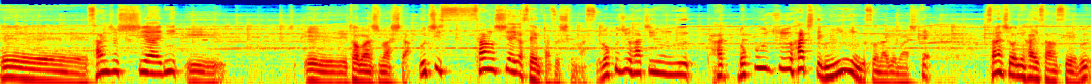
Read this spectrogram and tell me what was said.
えー、30試合に、えーえー、登板しました。うち3試合が先発してます。68イニング、68.2イニングスを投げまして、3勝2敗3セーブ、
